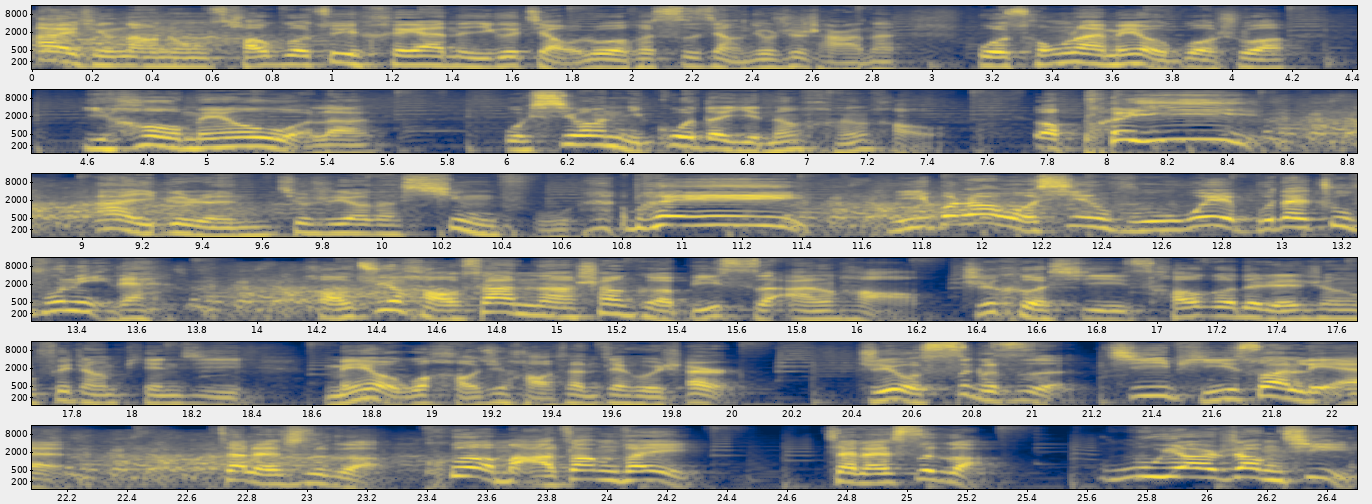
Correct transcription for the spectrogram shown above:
爱情当中，曹哥最黑暗的一个角落和思想就是啥呢？我从来没有过说以后没有我了，我希望你过得也能很好。呃，呸！爱一个人就是要他幸福。呸！你不让我幸福，我也不带祝福你的。好聚好散呢，尚可彼此安好。只可惜曹哥的人生非常偏激，没有过好聚好散这回事儿。只有四个字：鸡皮蒜脸。再来四个：破马张飞。再来四个：乌烟瘴气。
